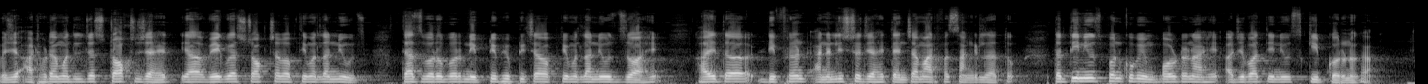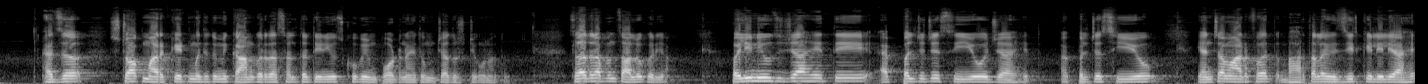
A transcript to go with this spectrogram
म्हणजे आठवड्यामधील ज्या स्टॉक्स जे आहेत या वेगवेगळ्या स्टॉकच्या बाबतीमधला न्यूज त्याचबरोबर निफ्टी फिफ्टीच्या बाबतीमधला न्यूज जो आहे हा इथं डिफरंट ॲनालिस्ट जे आहेत त्यांच्यामार्फत सांगितला जातो. तर ती न्यूज पण खूप इम्पॉर्टंट आहे. अजिबात ती न्यूज स्किप करू नका. ॲज अ स्टॉक मार्केटमध्ये तुम्ही काम करत असाल तर ती न्यूज खूप इम्पॉर्टंट आहे तुमच्या दृष्टिकोनातून. चला तर आपण चालू करूया. पहिली न्यूज जे आहे ते ॲपलचे जे सी ई ओ जे आहेत ॲपलचे सी ई ओ यांच्यामार्फत भारताला व्हिजिट केलेली आहे.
